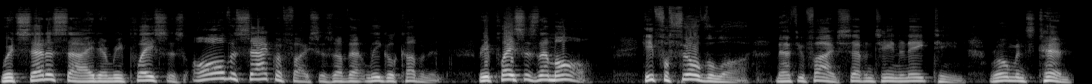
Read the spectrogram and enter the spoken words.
which set aside and replaces all the sacrifices of that legal covenant, replaces them all he fulfilled the law. Matthew 5, 17 and 18. Romans 10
